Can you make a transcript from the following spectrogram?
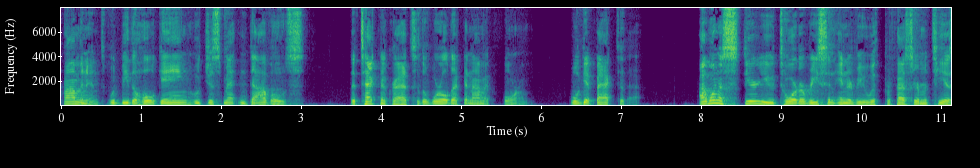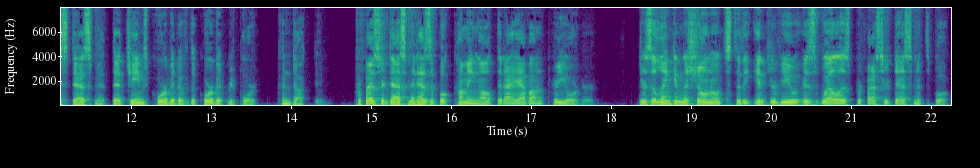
prominent would be the whole gang who just met in Davos, the technocrats of the World Economic Forum. We'll get back to that. I want to steer you toward a recent interview with Professor Mattias Desmet that James Corbett of the Corbett Report conducted. Professor Desmet has a book coming out that I have on pre order. There's a link in the show notes to the interview as well as Professor Desmet's book.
